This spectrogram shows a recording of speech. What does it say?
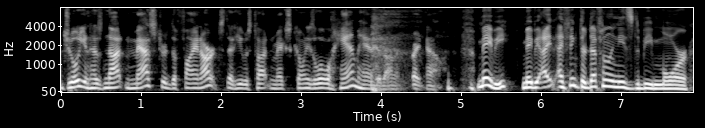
Julian has not mastered the fine arts that he was taught in Mexico, and he's a little ham-handed on it right now. Maybe, maybe. I, I think there definitely needs to be more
